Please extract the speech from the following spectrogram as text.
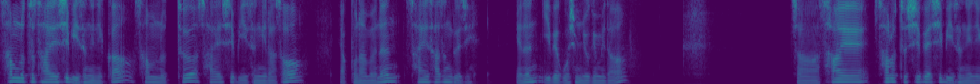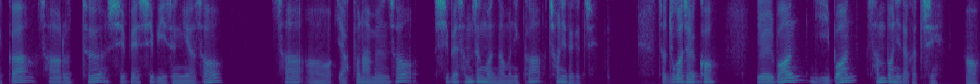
3루트 4에 12승이니까 3루트 4에 12승이라서 약분하면은 4에 4승 되지. 얘는 256입니다. 자, 4에 4루트 10에 12승이니까 4루트 10에 12승이어서 4, 어, 약분하면서 10에 3승만 남으니까 1000이 되겠지. 자, 누가 제일 커? 1번, 2번, 3번이다. 그치? 어,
